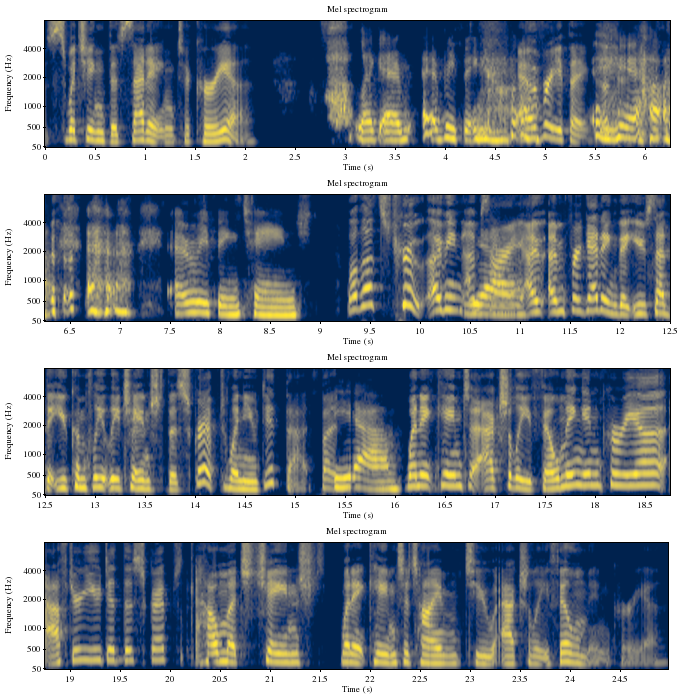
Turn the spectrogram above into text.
switching the setting to Korea? like ev- everything. Everything. yeah. everything changed. Well, that's true. I mean, I'm yeah. sorry. I, am forgetting that you said that you completely changed the script when you did that. But yeah, when it came to actually filming in Korea after you did the script, how much changed when it came to time to actually film in Korea?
